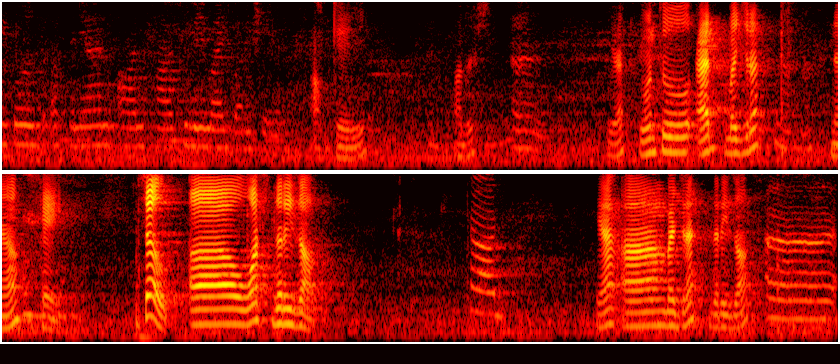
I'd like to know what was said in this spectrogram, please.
people's opinion on how to minimize body shaming. Okay. Others? Uh, Yeah. You want to add, Bajra? No. no? Okay. So, uh, what's the result? So Yeah, um, Bajra, the result. uh,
